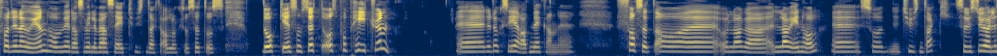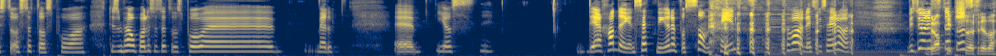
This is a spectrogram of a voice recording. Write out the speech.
for denne gangen. Og med det så vil jeg bare si tusen takk til alle dere som støtter oss. Dere som støtter oss på Patron. Eh, det er dere som gjør at vi kan eh, fortsette å, eh, å lage, lage innhold. Eh, så tusen takk. Så hvis du har lyst til å støtte oss på Du som hører på, har lyst til å støtte oss på eh, Vel eh, Gi oss Der hadde jeg en setning, og den forsvant helt. Hva var det jeg skulle si, da? Bra pitch, oss Frida.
